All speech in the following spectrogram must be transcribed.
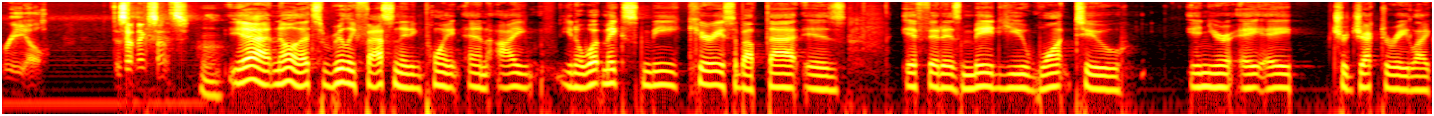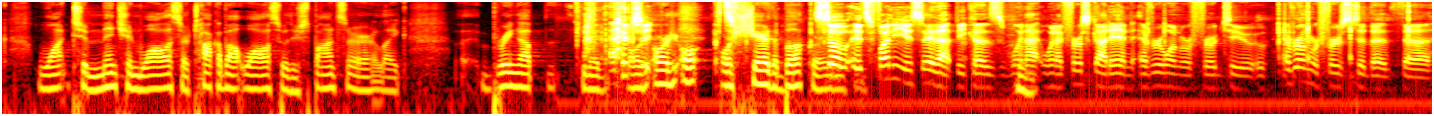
real. Does that make sense? Hmm. Yeah, no, that's a really fascinating. And I, you know, what makes me curious about that is if it has made you want to, in your AA trajectory, like want to mention Wallace or talk about Wallace with your sponsor, or like bring up, you know, Actually, or, or, or, or, share the book. Or so it's funny you say that because when hmm. I when I first got in, everyone referred to everyone refers to the the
